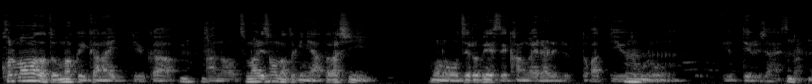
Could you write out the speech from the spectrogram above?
このままだとうまくいかないっていうか、うんあの、詰まりそうな時に新しいものをゼロベースで考えられるとかっていうところを言ってるじゃないですか。だか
